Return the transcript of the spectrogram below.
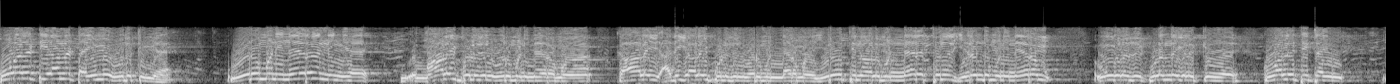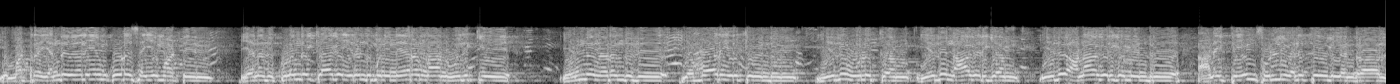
குவாலிட்டியான டைமை ஒதுக்குங்க. ஒரு மணி நேரம் நீங்க மாலை பொழுதில் ஒரு மணி நேரமா? காலை அதிகாலை பொழுதில் ஒரு மணி நேரமா? இருபத்தி நாலு மணி நேரத்தில் இரண்டு மணி நேரம் உங்களது குழந்தைகளுக்கு குவாலிட்டி டைம் மற்ற எந்த வேலையும் கூட செய்ய மாட்டேன். எனது குழந்தைக்காக இரண்டு மணி நேரம் நான் ஒதுக்கி என்ன நடந்தது? எவ்வாறு இருக்க வேண்டும்? எது ஒழுக்கம்? எது நாகரிகம்? எது அநாகரிகம் என்று அனைத்தையும் சொல்லி வளர்த்தீர்கள் என்றால்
